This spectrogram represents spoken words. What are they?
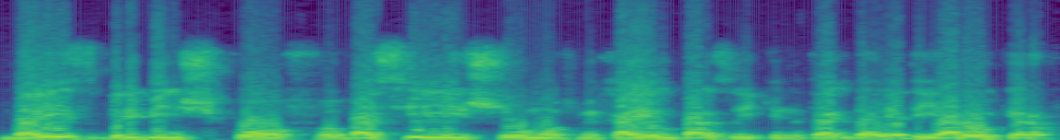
Борис Гребенщиков, Василий Шумов, Михаил Барзыкин и так далее. Это я рокеров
